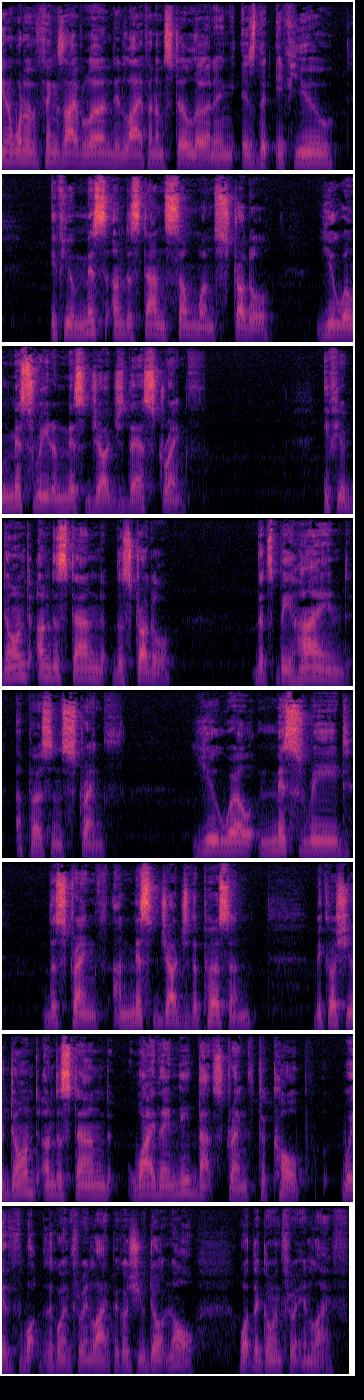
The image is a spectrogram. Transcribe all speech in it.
you know, one of the things I've learned in life and I'm still learning is that if you if you misunderstand someone's struggle, you will misread and misjudge their strength. If you don't understand the struggle that's behind a person's strength, you will misread the strength and misjudge the person because you don't understand why they need that strength to cope with what they're going through in life because you don't know what they're going through in life.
